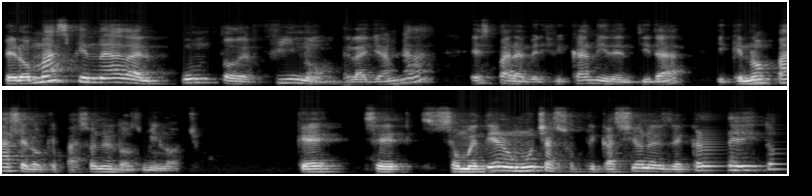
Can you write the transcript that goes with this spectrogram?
Pero más que nada, el punto de fino de la llamada es para verificar mi identidad y que no pase lo que pasó en el 2008, que se sometieron muchas suplicaciones de crédito,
